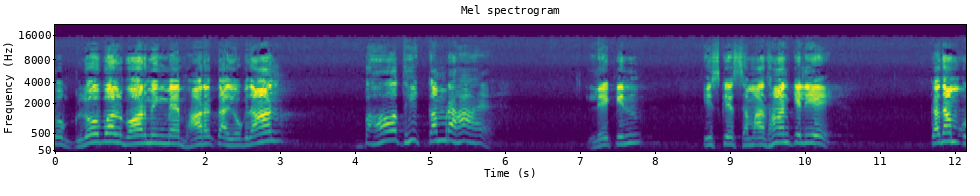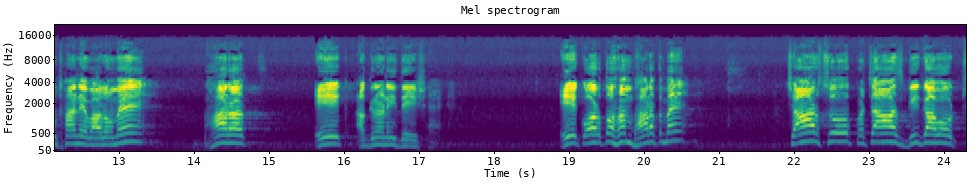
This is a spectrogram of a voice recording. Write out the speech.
तो ग्लोबल वार्मिंग में भारत का योगदान बहुत ही कम रहा है। लेकिन इसके समाधान के लिए कदम उठाने वालों में भारत एक अग्रणी देश है। एक और तो हम भारत में 450 गीगावाट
